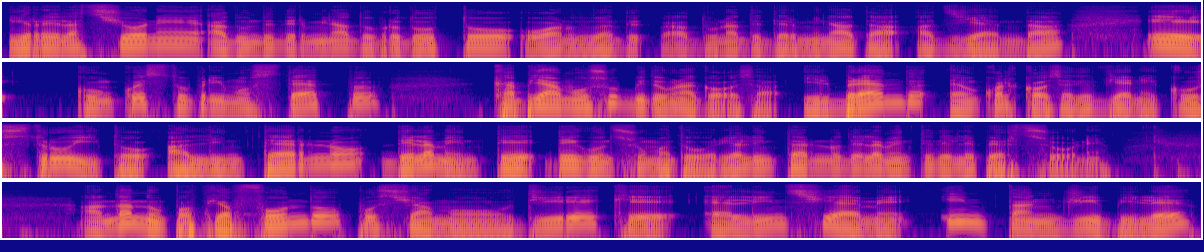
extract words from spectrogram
in relazione ad un determinato prodotto o ad una, de- ad una determinata azienda e con questo primo step capiamo subito una cosa, il brand è un qualcosa che viene costruito all'interno della mente dei consumatori, all'interno della mente delle persone. Andando un po' più a fondo, possiamo dire che è l'insieme intangibile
